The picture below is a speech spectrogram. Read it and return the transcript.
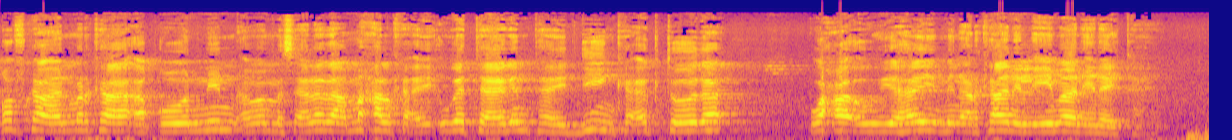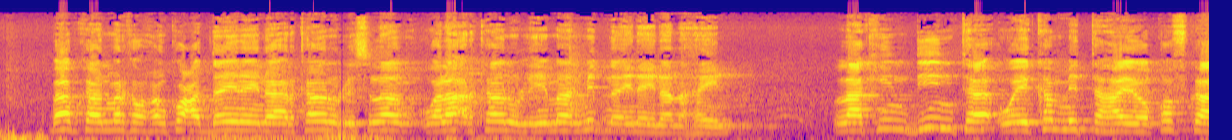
qofka aan markaa aqoonin ama masalada maxalka ay uga taagan tahay diinka agtooda waxa uu yahay min arkaani اliimaan inay tahay. Baabkan marka waxaan ku caddaynaynaa arkaanu lislaam walaa arkaanu liimaan midna inaynan ahayn. Laakiin diinta way ka mid tahay oo qofka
